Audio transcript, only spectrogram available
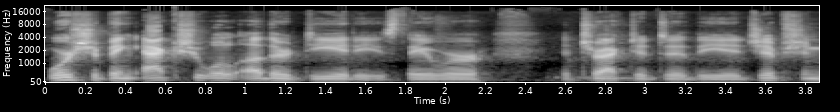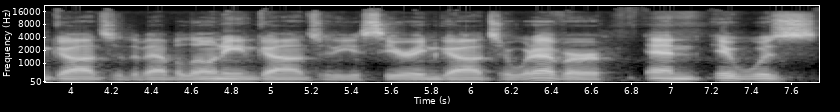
worshiping actual other deities. They were attracted to the egyptian gods or the babylonian gods or the assyrian gods or whatever and it was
